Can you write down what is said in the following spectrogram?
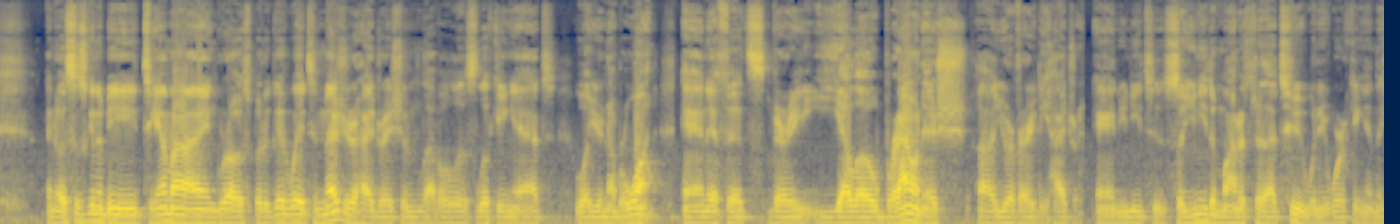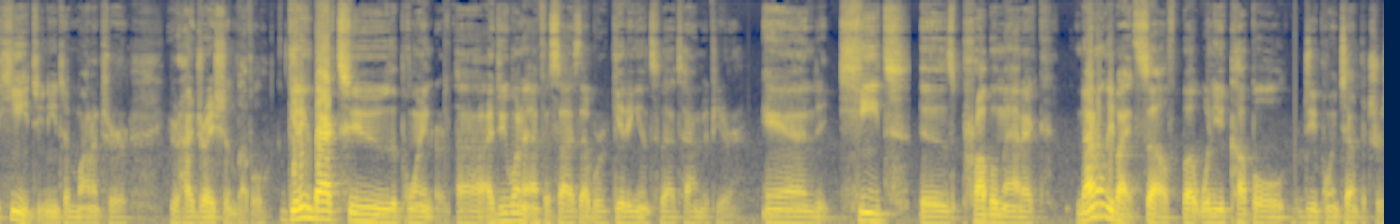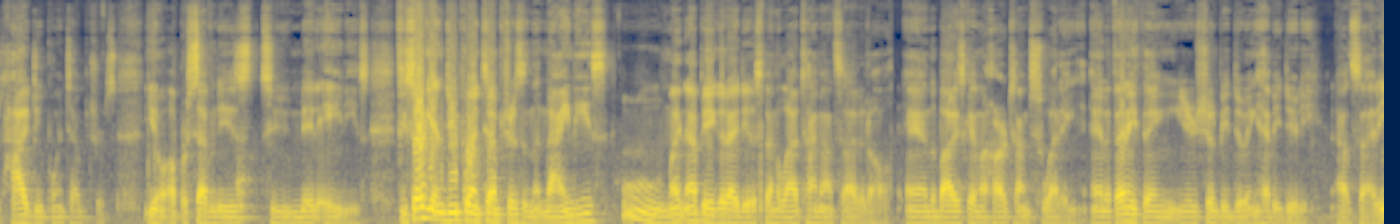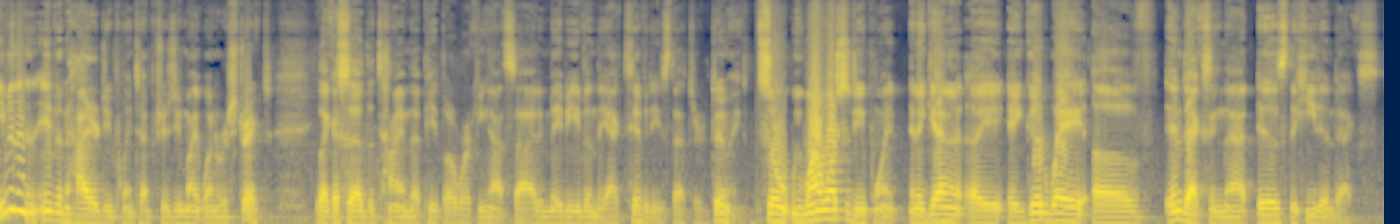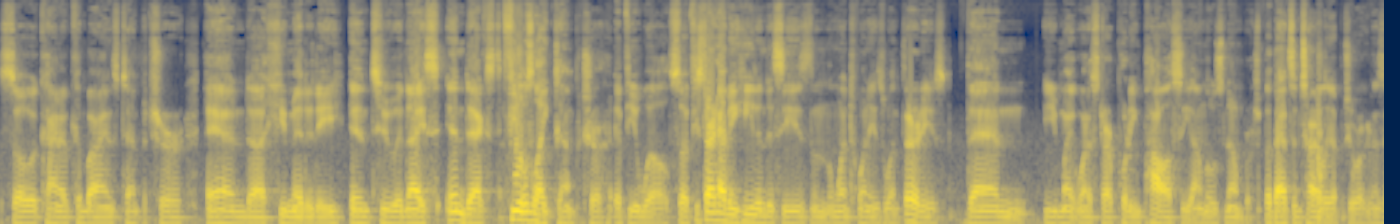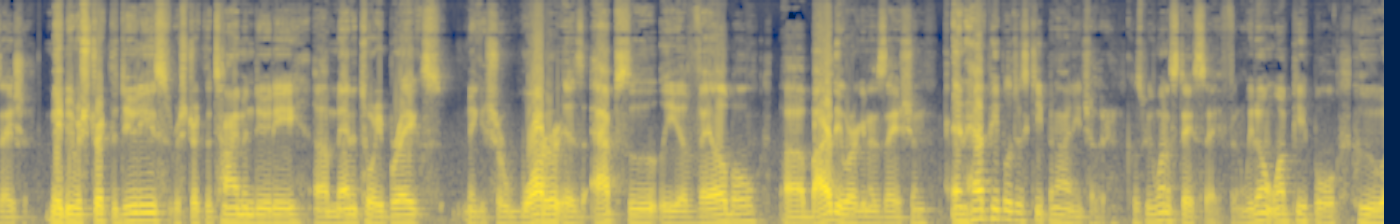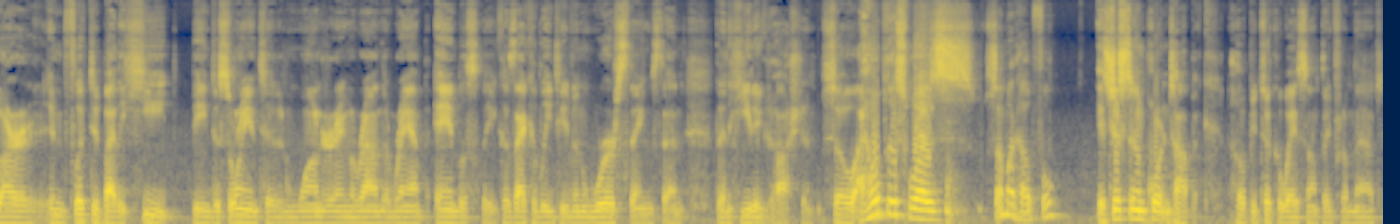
I know this is going to be TMI and gross, but a good way to measure hydration level is looking at, well, your number one. And if it's very yellow brownish, uh, you're very dehydrated. And you need to, so you need to monitor that too when you're working in the heat. You need to monitor your hydration level. Getting back to the point, uh, I do want to emphasize that we're getting into that time of year. And heat is problematic not only by itself, but when you couple dew point temperatures, high dew point temperatures, you know, upper 70s to mid 80s. If you start getting dew point temperatures in the 90s, ooh, might not be a good idea to spend a lot of time outside at all. And the body's getting a hard time sweating. And if anything, you shouldn't be doing heavy duty outside. Even in even higher dew point temperatures, you might want to restrict, like I said, the time that people are working outside and maybe even the activities that they're doing. So we want to watch the dew point. And again, a, a good way of indexing that is the heat index. So it kind of combines temperature and uh, humidity into a nice index. Feels like temperature, if you will. So if you start having heat indices in the 120s, 130s, then you might want to start putting policy on those numbers. But that's entirely up to your organization. Maybe restrict the duties, restrict the time in duty, uh, mandatory breaks, making sure water is absolutely available uh, by the organization, and have people just keep an eye on each other because we want to stay safe. And we don't want people who are inflicted by the heat being disoriented and wandering around the ramp aimlessly because that could lead to even worse things than, than heat exhaustion. So I hope this was somewhat helpful. It's just an important topic. I hope you took away something from that.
